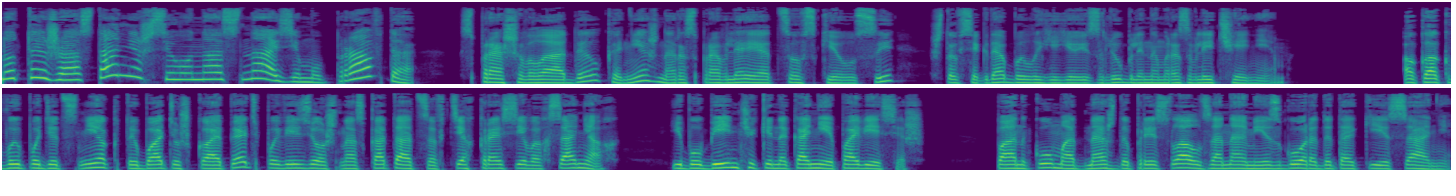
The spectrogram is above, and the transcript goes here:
«Но ты же останешься у нас на зиму, правда?» — спрашивала Аделка, нежно расправляя отцовские усы, что всегда было ее излюбленным развлечением. «А как выпадет снег, ты, батюшка, опять повезешь нас кататься в тех красивых санях и бубенчики на коне повесишь. Пан Кум однажды прислал за нами из города такие сани.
